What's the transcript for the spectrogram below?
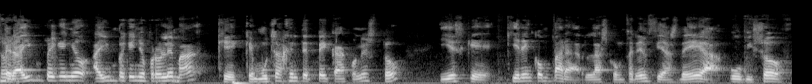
Pero, hay un pequeño, hay un pequeño problema que, que mucha gente peca con esto, y es que quieren comparar las conferencias de EA, Ubisoft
